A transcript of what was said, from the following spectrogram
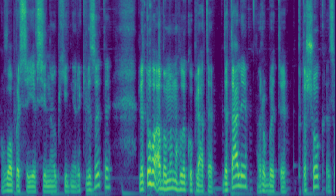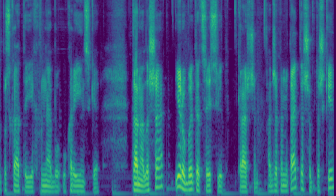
В описі є всі необхідні реквізити для того, аби ми могли купляти деталі, робити пташок, запускати їх в небо українське та не лише, і робити цей світ кращим. Адже пам'ятайте, що пташки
